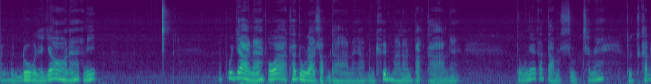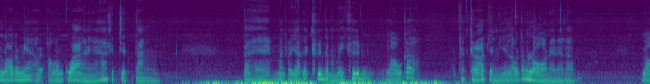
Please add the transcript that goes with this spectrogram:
มันเหมือนดูเหมันจะย่อนะอันนี้พูดยากนะ เพราะว่าถ้าดูรายสัปดาห์นะครับ มันขึ้นมาแล้วมันพักฐานเนี่ย ตรงเนี้ยก็ต่ำสุดใช่ไหมจุดคัดล้อตรงเนี้ยเอาเอากว้างๆเนี่ยห้าสิบเจ็ดตังค์แต่มันพยายามจะขึ้นแต่มันไม่ขึ้น เราก็ถ้ากราฟอย่างนี้เราต้องรอหน่อยนะครับ รอ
